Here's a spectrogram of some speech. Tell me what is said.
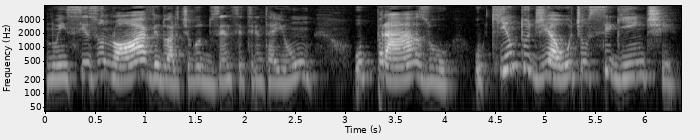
no inciso 9 do artigo 231 o prazo, o quinto dia útil seguinte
